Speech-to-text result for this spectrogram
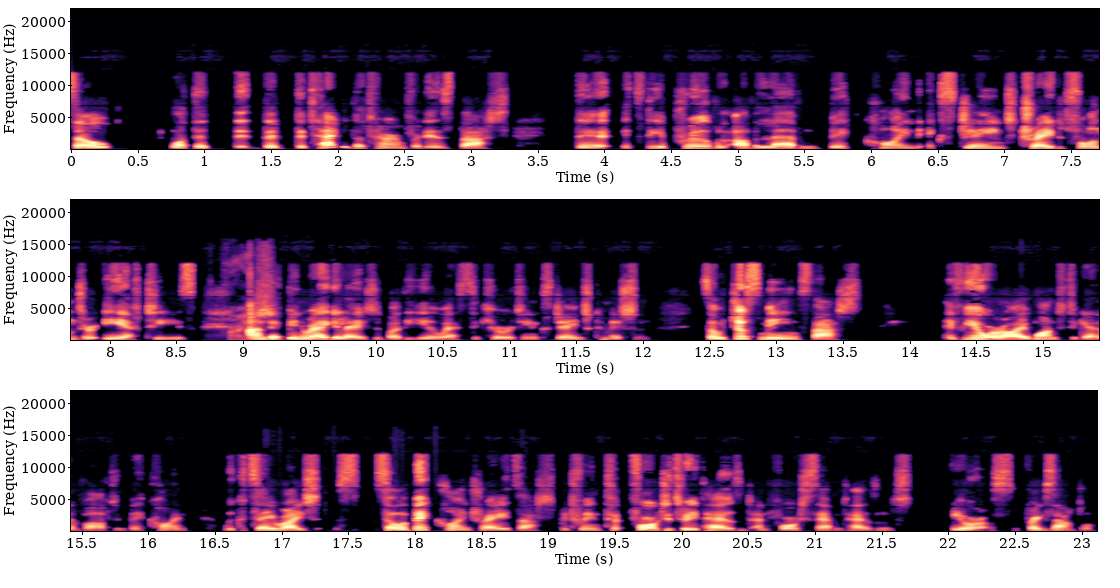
So what the, the, the technical term for it is that the it's the approval of 11 Bitcoin exchange traded funds or EFTs, right. and they've been regulated by the US Security and Exchange Commission. So it just means that if you or I wanted to get involved in Bitcoin, we could say, right, so a Bitcoin trades at between 43,000 and 47,000 euros, for example.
